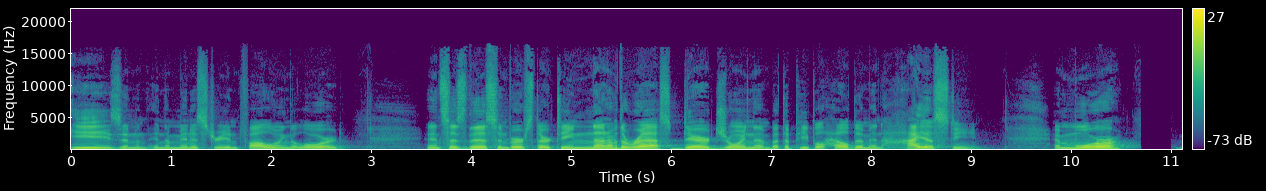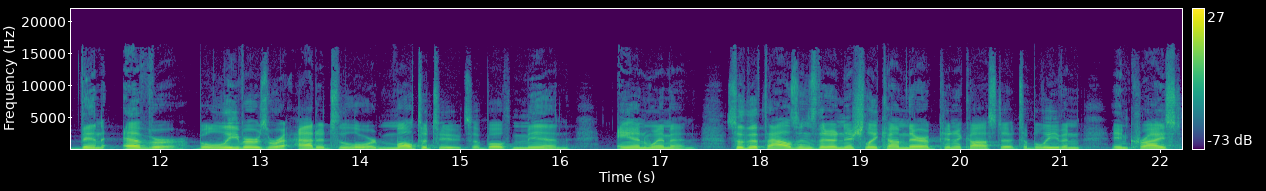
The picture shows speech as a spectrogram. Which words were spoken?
ease in, in the ministry and following the Lord. And it says this in verse 13 None of the rest dared join them, but the people held them in high esteem. And more than ever, believers were added to the Lord, multitudes of both men and women. So the thousands that initially come there at Pentecost to, to believe in, in Christ,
